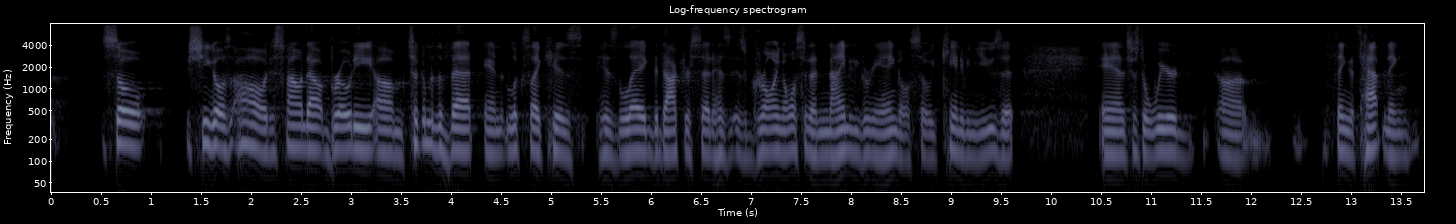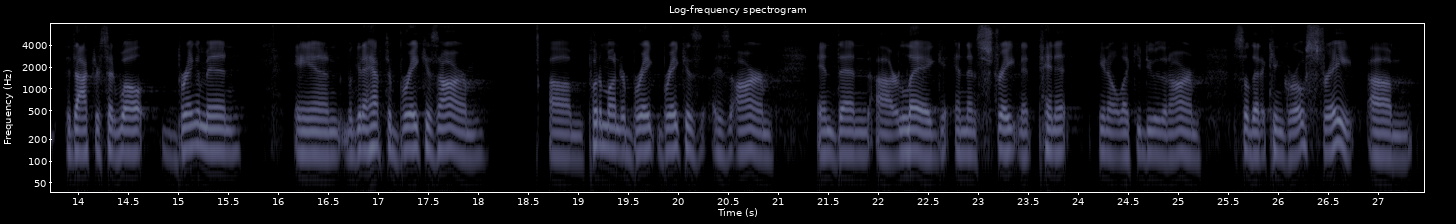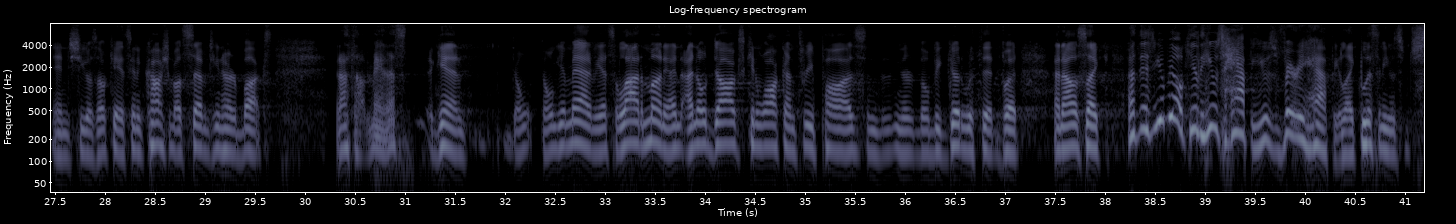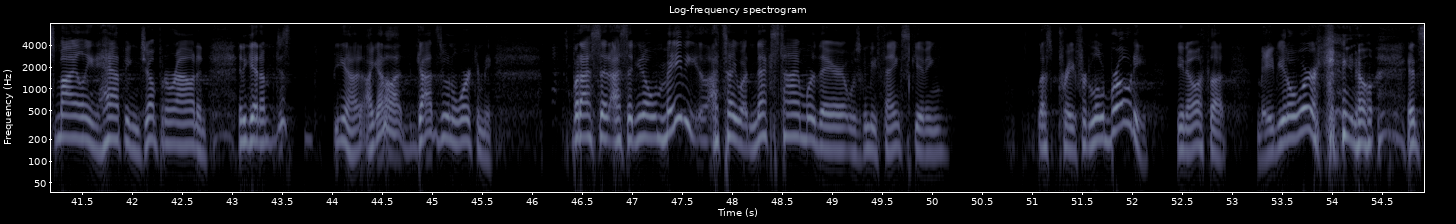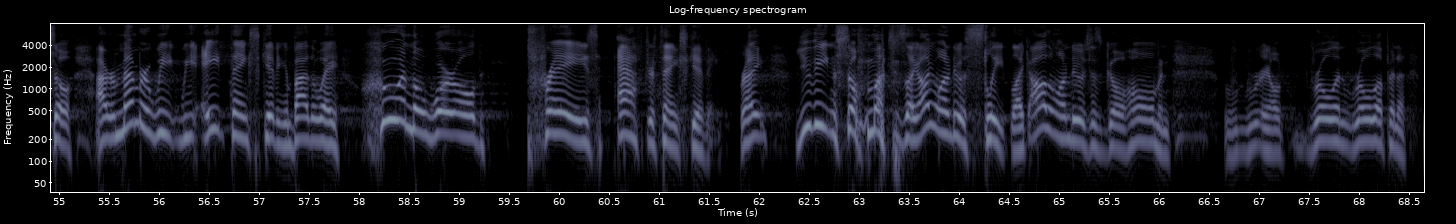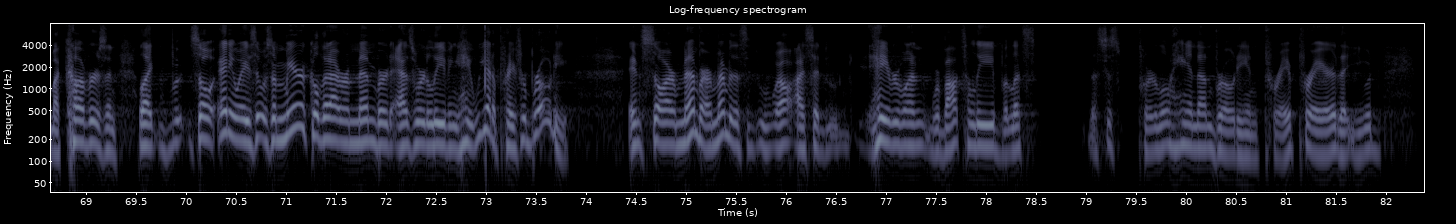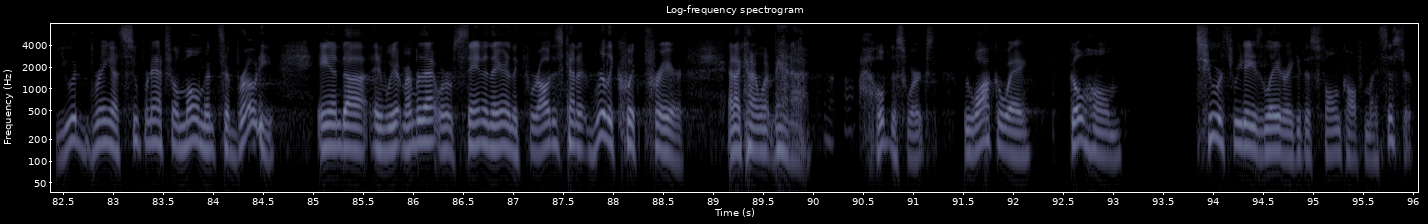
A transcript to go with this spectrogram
so she goes, oh, I just found out Brody um, took him to the vet, and it looks like his, his leg, the doctor said, has, is growing almost at a 90 degree angle, so he can't even use it. And it's just a weird uh, thing that's happening. The doctor said, well, bring him in, and we're going to have to break his arm, um, put him under, break, break his, his arm, and then uh, leg, and then straighten it, pin it, you know, like you do with an arm, so that it can grow straight. Um, and she goes, okay, it's going to cost you about seventeen hundred bucks. And I thought, man, that's again, don't don't get mad at me. That's a lot of money. I, I know dogs can walk on three paws and they'll be good with it. But and I was like, you'll be okay. He was happy. He was very happy. Like, listen, he was smiling, happy, and jumping around. And and again, I'm just, you know, I got a lot. God's doing work in me. But I said, I said, you know, maybe I tell you what. Next time we're there, it was going to be Thanksgiving let's pray for little Brody. You know, I thought maybe it'll work, you know. And so I remember we, we ate Thanksgiving. And by the way, who in the world prays after Thanksgiving, right? You've eaten so much, it's like all you want to do is sleep. Like all I want to do is just go home and you know, roll in, roll up in a, my covers and like. So, anyways, it was a miracle that I remembered as we are leaving. Hey, we got to pray for Brody. And so I remember, I remember this. Well, I said, "Hey, everyone, we're about to leave, but let's let's just put a little hand on Brody and pray a prayer that you would you would bring a supernatural moment to Brody. And, uh, and we remember that? We're standing there and we're all just kind of really quick prayer. And I kind of went, man, I, I hope this works. We walk away, go home. Two or three days later, I get this phone call from my sister.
